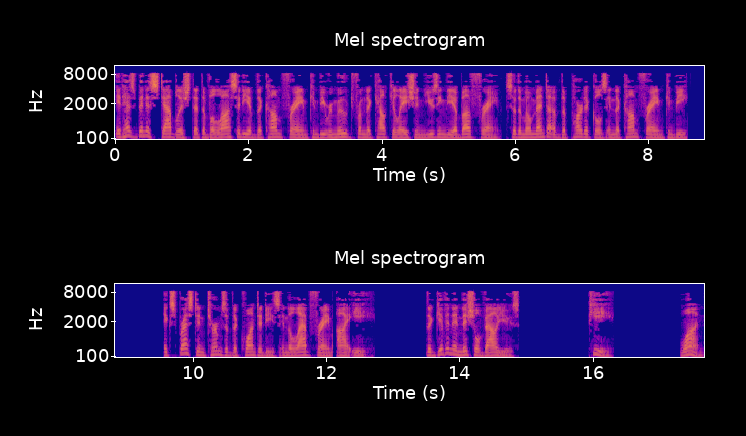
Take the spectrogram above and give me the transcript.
It has been established that the velocity of the COM frame can be removed from the calculation using the above frame, so the momenta of the particles in the COM frame can be expressed in terms of the quantities in the lab frame i.e. the given initial values p 1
